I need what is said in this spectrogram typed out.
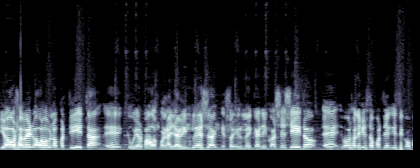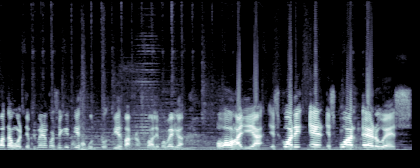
Y vamos a ver, vamos a ver una partidita, ¿eh? Que voy armado con la llave inglesa, que soy el mecánico asesino, ¿eh? Vamos a elegir esta partida que dice combate a muerte. Primero conseguir 10 puntos, 10 bajas. Vale, pues venga. Pues vamos allí a Squad, Air, Squad Heroes.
